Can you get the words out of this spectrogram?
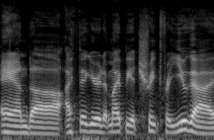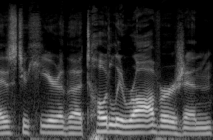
And uh, I figured it might be a treat for you guys to hear the totally raw version.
